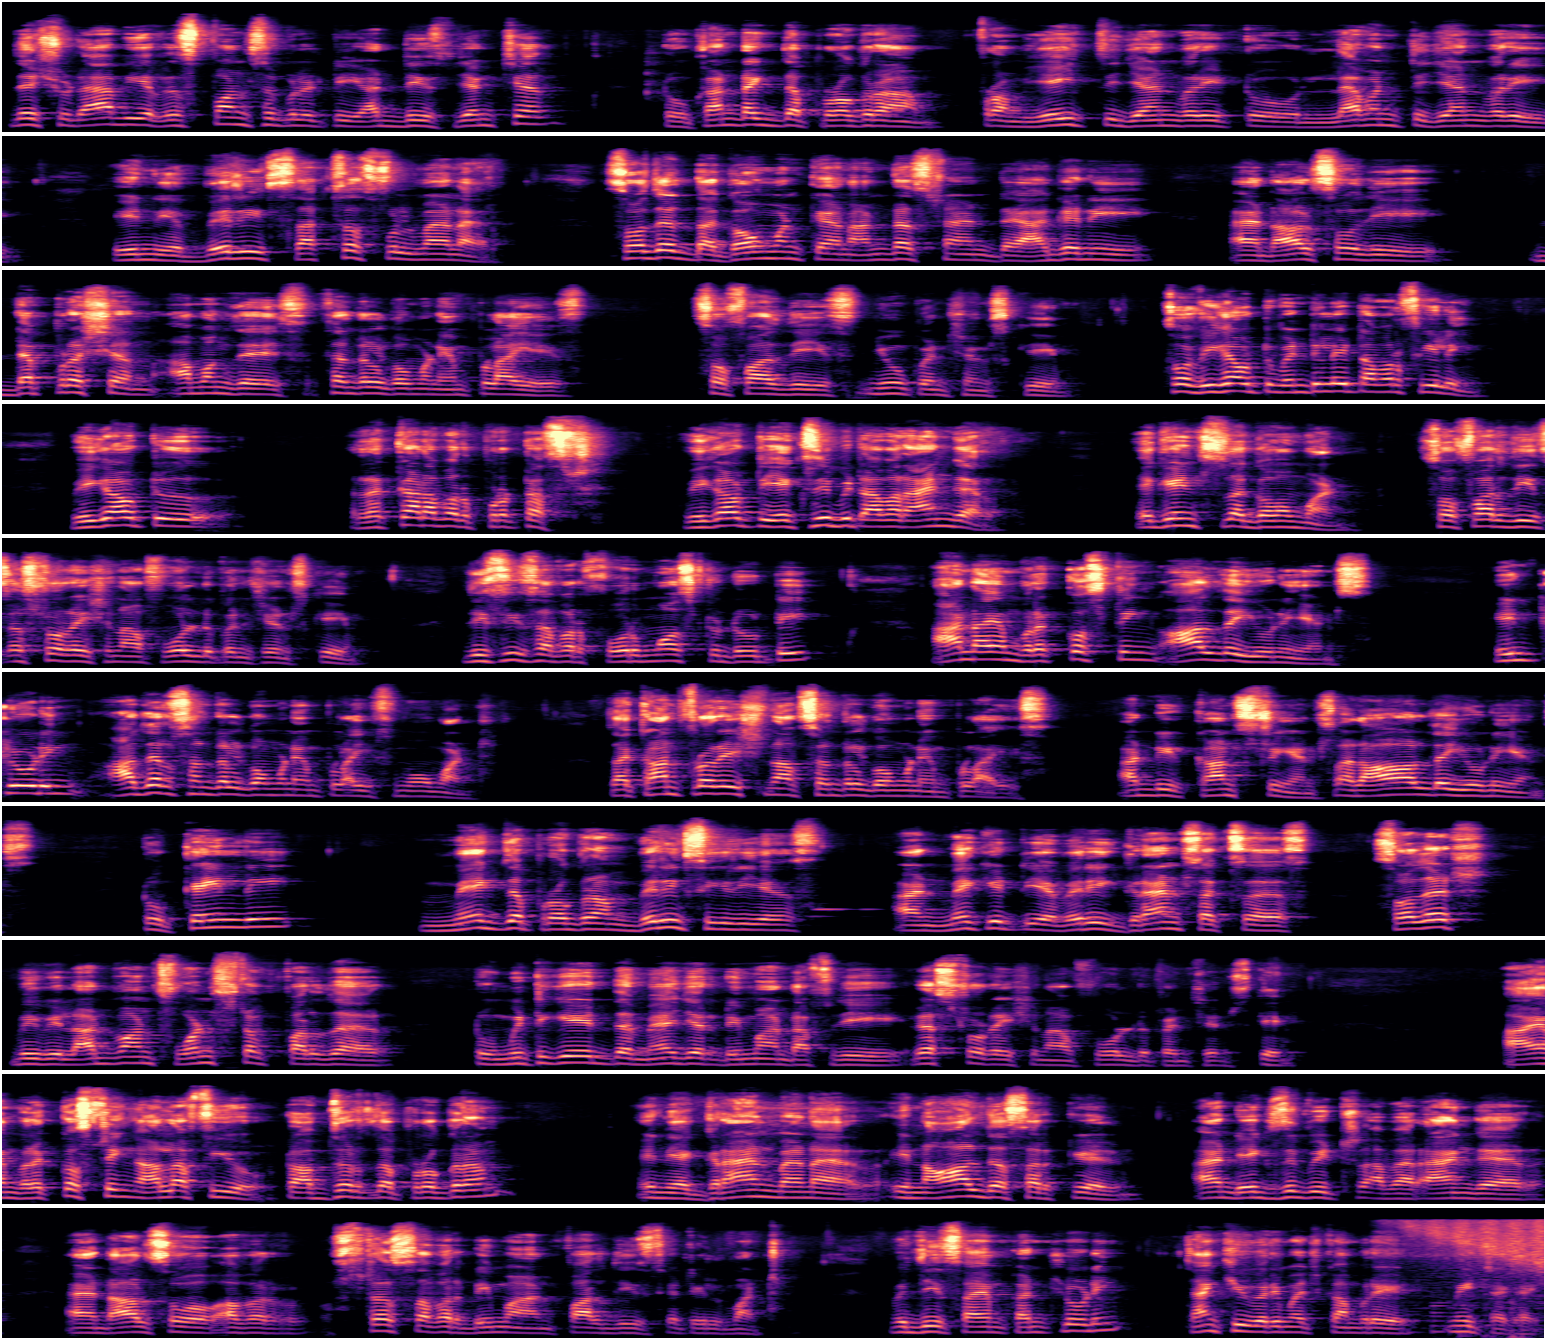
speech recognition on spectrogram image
they should have a responsibility at this juncture to conduct the program from 8th January to 11th January in a very successful manner so that the government can understand the agony and also the depression among the central government employees so far this new pension scheme. So we have to ventilate our feeling we have to record our protest. We have to exhibit our anger against the government So for the restoration of old pension scheme, this is our foremost duty and I am requesting all the unions, including other central government employees movement, the Confederation of Central Government Employees and its constituents and all the unions to kindly make the program very serious and make it a very grand success so that we will advance one step further to mitigate the major demand of the restoration of old pension scheme. I am requesting all of you to observe the program in a grand manner in all the circle and exhibit our anger and also our stress, our demand for the settlement. With this, I am concluding. Thank you very much, comrade. Meet again.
